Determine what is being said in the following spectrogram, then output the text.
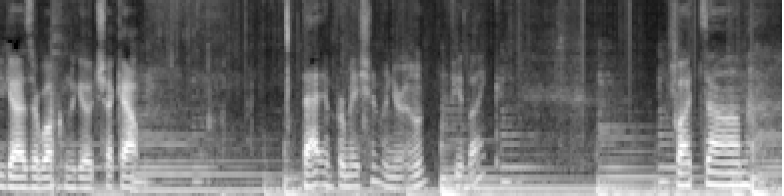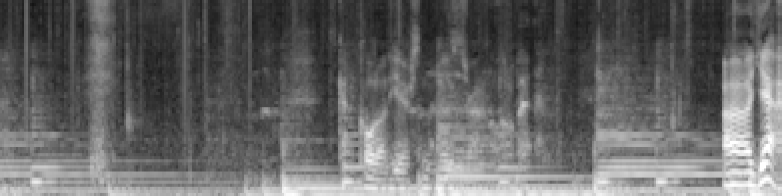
you guys are welcome to go check out that information on your own if you'd like. But um, kind of cold out here, so my nose is running a little bit. Uh, yeah,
